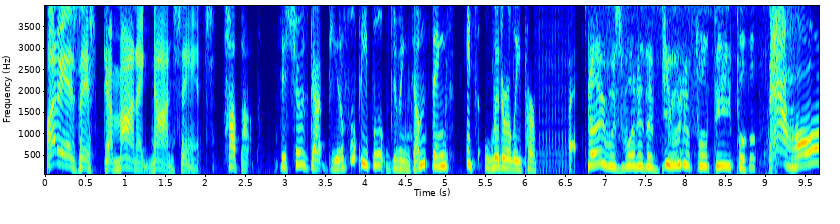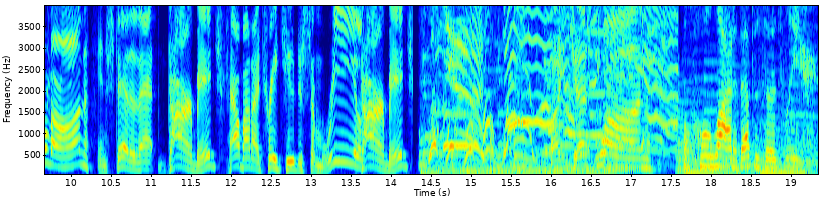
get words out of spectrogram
What is this demonic nonsense? Hop Pop. This show's got beautiful people doing dumb things. It's literally perfect. I was one of the beautiful people. Now hold on. Instead of that garbage, how about I treat you to some real garbage? Yes! But just one. A whole lot of episodes later.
